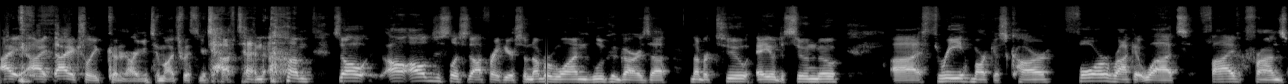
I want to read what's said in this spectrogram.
I, I, I, actually couldn't argue too much with your top 10. Um, so I'll, I'll, just list it off right here. So number one, Luka Garza. Number two, Ayo Dosunmu. Uh, three, Marcus Carr. Four, Rocket Watts. Five, Franz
